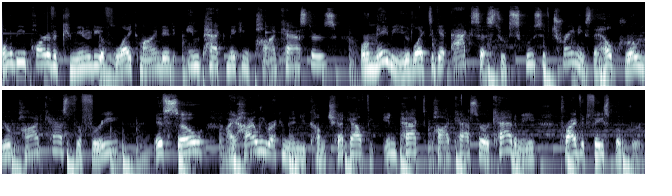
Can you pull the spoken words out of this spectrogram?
Want to be part of a community of like minded, impact making podcasters? Or maybe you'd like to get access to exclusive trainings to help grow your podcast for free? If so, I highly recommend you come check out the Impact Podcaster Academy private Facebook group.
